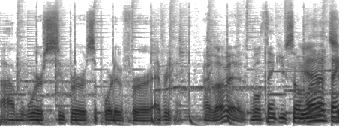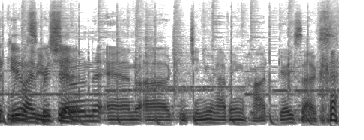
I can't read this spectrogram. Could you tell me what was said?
Um, we're super supportive for everything. I love it. Well, thank you so Yeah, much. thank We you. I see appreciate you it. soon And uh, continue having hot gay sex.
